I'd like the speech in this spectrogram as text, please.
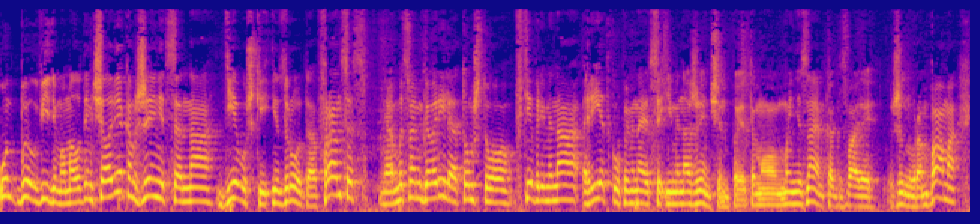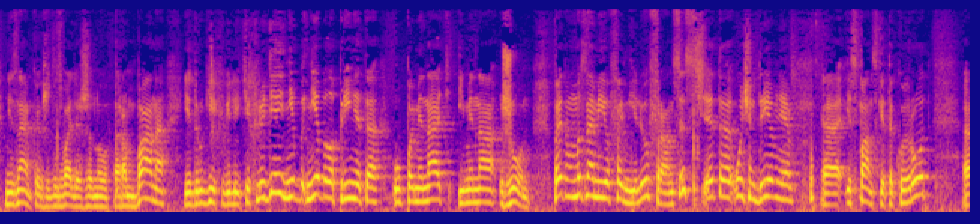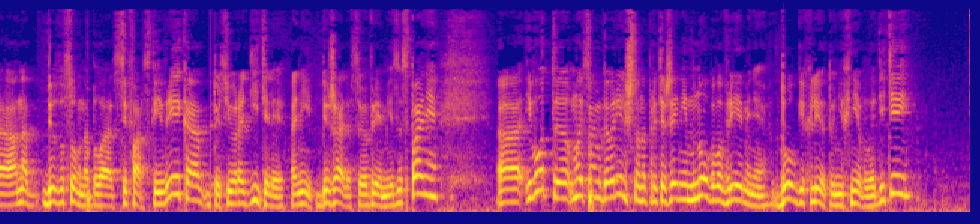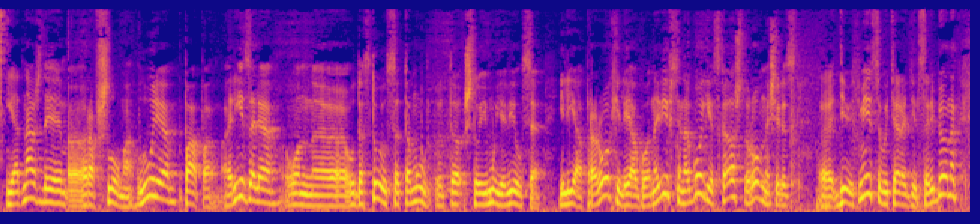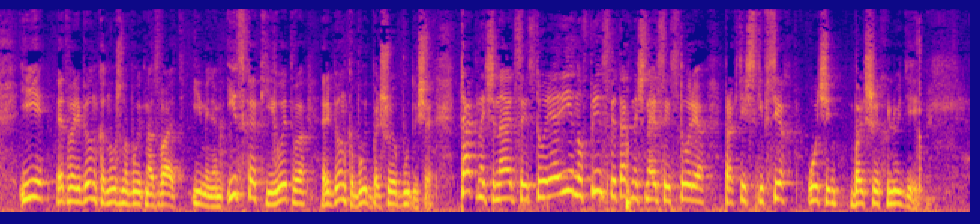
он был, видимо, молодым человеком, женится на девушке из рода Францис. Э, мы с вами говорили о том, что в те времена редко упоминаются имена женщин, поэтому мы не знаем, как звали жену Рамбама, не знаем, как же звали жену Рамбана и других великих людей. Не, не было принято упоминать имена жен. Поэтому мы знаем ее фамилию, Францис. Это очень древний э, испанский такой род. Э, она, безусловно, была сефарская еврейка, то есть ее родители, они бежали в свое время из Испании. Э, и вот э, мы с вами говорили, что на протяжении многого времени, долгих лет у них не было детей. И однажды э, Равшлома Лурия, папа Аризаля, он э, удостоился тому, что ему явился Илья пророк, Илья Гуанави в синагоге, сказал, что ровно через 9 э, месяцев у тебя родится ребенок, и этого ребенка нужно будет назвать именем Исхак, и у этого ребенка будет большое будущее. Так начинается история Ари, но в принципе так начинается история практически всех очень больших людей.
